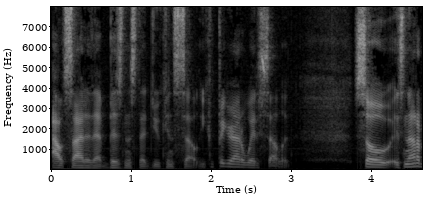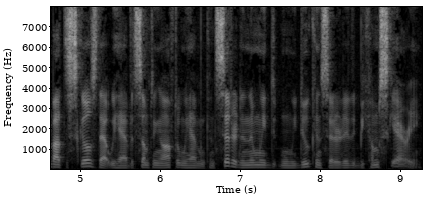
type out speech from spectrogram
outside of that business that you can sell. You can figure out a way to sell it. So it's not about the skills that we have; it's something often we haven't considered, and then we, when we do consider it, it becomes scary.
